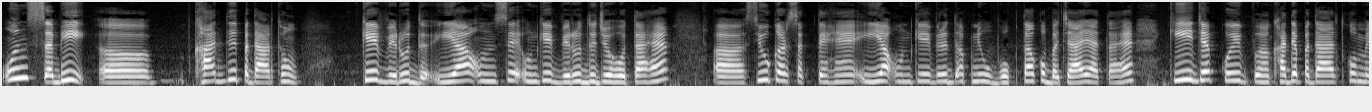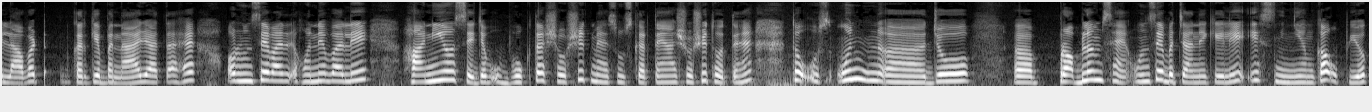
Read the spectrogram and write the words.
उन सभी खाद्य पदार्थों के विरुद्ध या उनसे, उनके विरुद्ध जो होता है स्यू कर सकते हैं या उनके विरुद्ध अपने उपभोक्ता को बचाया जाता है कि जब कोई खाद्य पदार्थ को मिलावट करके बनाया जाता है और उनसे वाले, होने वाले हानियों से जब उपभोक्ता शोषित महसूस करते हैं या शोषित होते हैं तो उस, उन जो प्रॉब्लम्स हैं उनसे बचाने के लिए इस नियम का उपयोग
